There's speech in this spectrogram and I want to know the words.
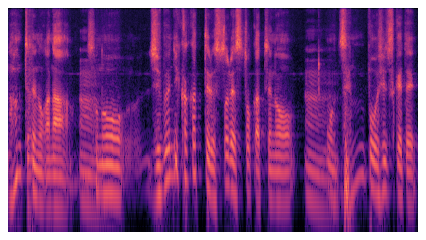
なんていうのかな、うんその自分にかかってるストレスとかっていうのをうん。もう全部押し付けて、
